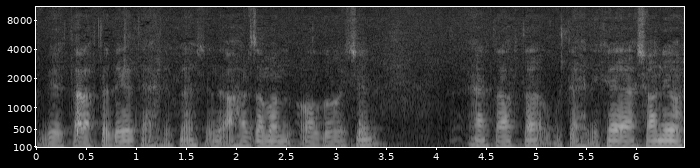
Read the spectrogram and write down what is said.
bir tarafta değil tehlike. Şimdi ahir zaman olduğu için her tarafta bu tehlike yaşanıyor.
